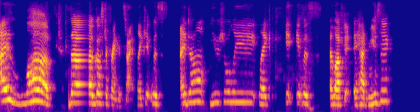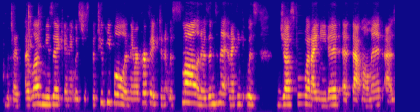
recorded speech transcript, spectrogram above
I loved the Ghost of Frankenstein. Like it was I don't usually like it, it was I loved it. It had music, which I, I love music, and it was just the two people and they were perfect and it was small and it was intimate and I think it was just what I needed at that moment as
